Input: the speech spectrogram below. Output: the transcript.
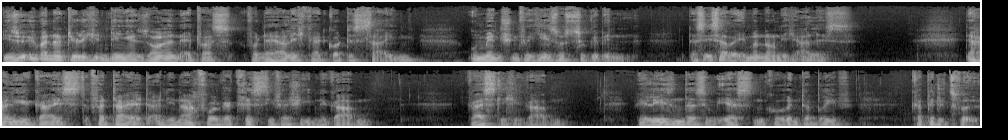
Diese übernatürlichen Dinge sollen etwas von der Herrlichkeit Gottes zeigen, um Menschen für Jesus zu gewinnen. Das ist aber immer noch nicht alles. Der Heilige Geist verteilt an die Nachfolger Christi verschiedene Gaben, geistliche Gaben. Wir lesen das im ersten Korintherbrief, Kapitel 12.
